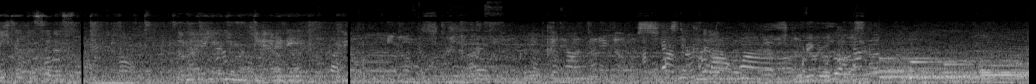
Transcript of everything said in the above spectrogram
じ人と過ごす止まるよりも気軽で降りる。よ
